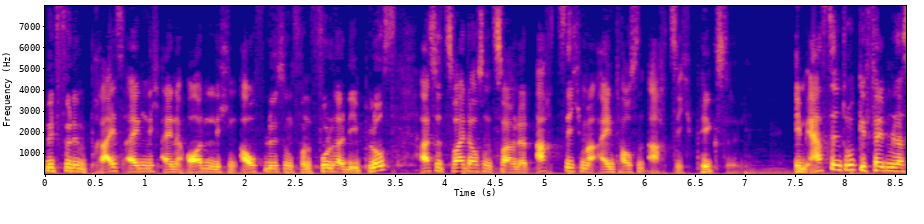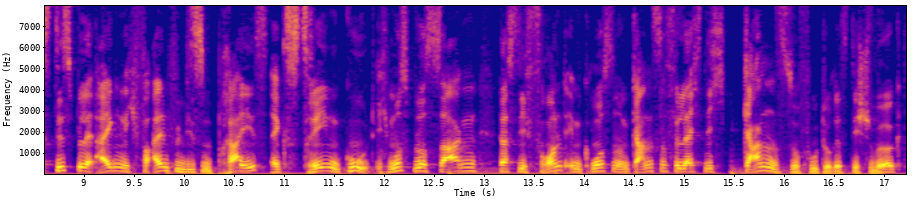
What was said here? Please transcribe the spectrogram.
mit für den Preis eigentlich einer ordentlichen Auflösung von Full HD Plus, also 2280 x 1080 Pixeln. Im Ersteindruck gefällt mir das Display eigentlich vor allem für diesen Preis extrem gut. Ich muss bloß sagen, dass die Front im Großen und Ganzen vielleicht nicht ganz so futuristisch wirkt,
